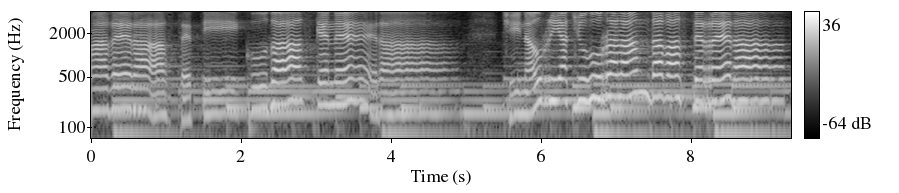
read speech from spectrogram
Primadera aztetik udazkenera Txinaurria txurra landa bazterrerat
